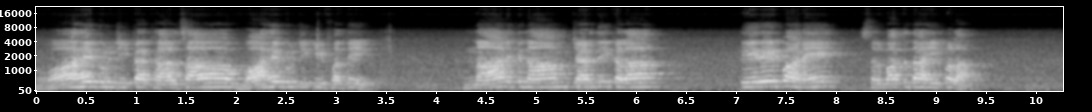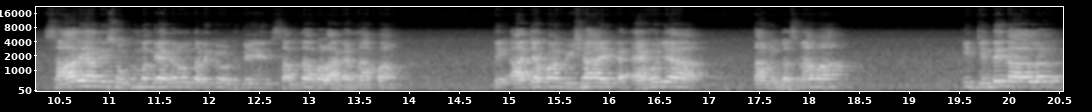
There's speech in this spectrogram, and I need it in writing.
ਵਾਹਿਗੁਰੂ ਜੀ ਕਾ ਖਾਲਸਾ, ਵਾਹਿਗੁਰੂ ਜੀ ਕੀ ਫਤਿਹ। ਨਾਨਕ ਨਾਮ ਚੜ੍ਹਦੀ ਕਲਾ, ਤੇਰੇ ਭਾਣੇ ਸਰਬੱਤ ਦਾ ਹੀ ਭਲਾ। ਸਾਰਿਆਂ ਦੀ ਸੁੱਖ ਮੰਗਿਆ ਕਰੋ, ਤੜਕੇ ਉੱਠ ਕੇ ਸਭ ਦਾ ਭਲਾ ਕਰਨਾ ਆਪਾਂ। ਤੇ ਅੱਜ ਆਪਾਂ ਵਿਸ਼ਾ ਇੱਕ ਇਹੋ ਜਿਹਾ ਤੁਹਾਨੂੰ ਦੱਸਣਾ ਵਾ ਕਿ ਜਿੰਦੇ ਨਾਲ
